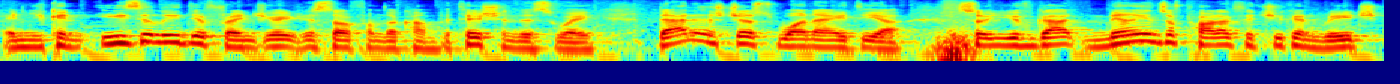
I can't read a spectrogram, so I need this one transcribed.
and you can easily differentiate yourself from the competition this way. That is just one idea. So you've got millions of products that you can reach.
